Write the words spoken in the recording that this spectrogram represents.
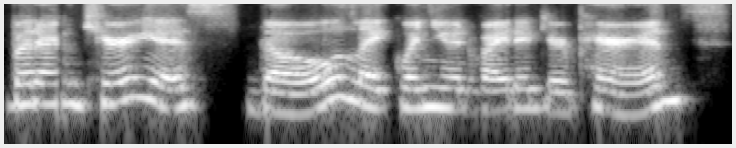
but I'm curious though, like when you invited your parents,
